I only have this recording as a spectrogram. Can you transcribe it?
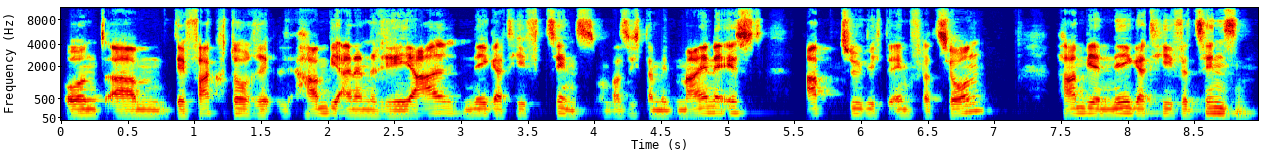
und ähm, de facto haben wir einen realen Negativzins. Und was ich damit meine ist, abzüglich der Inflation haben wir negative Zinsen.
